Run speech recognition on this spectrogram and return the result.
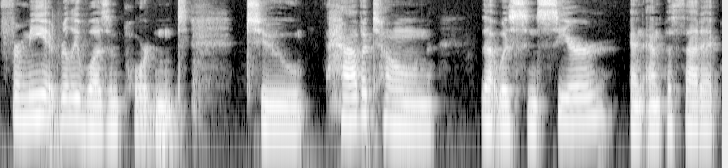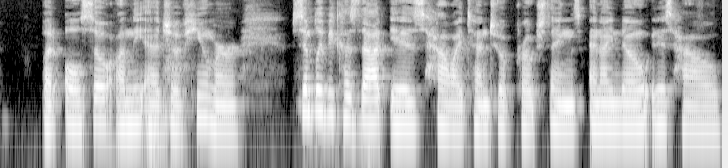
for me, it really was important to have a tone that was sincere and empathetic, but also on the edge of humor, simply because that is how I tend to approach things. And I know it is how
